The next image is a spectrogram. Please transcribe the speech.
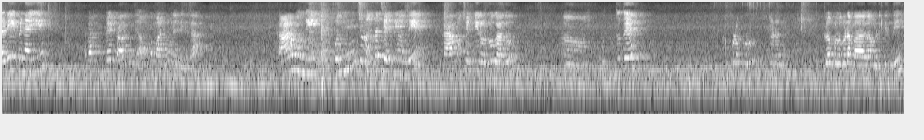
రెడీ అయిపోయినాయి. ప్లేట్ కాలుతుంది ఆ ఒక్క మంట ఉంది కదా. కారం ఉంది. కొంచెం అంతా చట్నీ ఉంది. కారం చట్నీ రెండు కాదు. ఆ, ఉత్తుతే అప్పుడప్పుడు చూడండి. లోపల కూడా బాగా ఉడికింది.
